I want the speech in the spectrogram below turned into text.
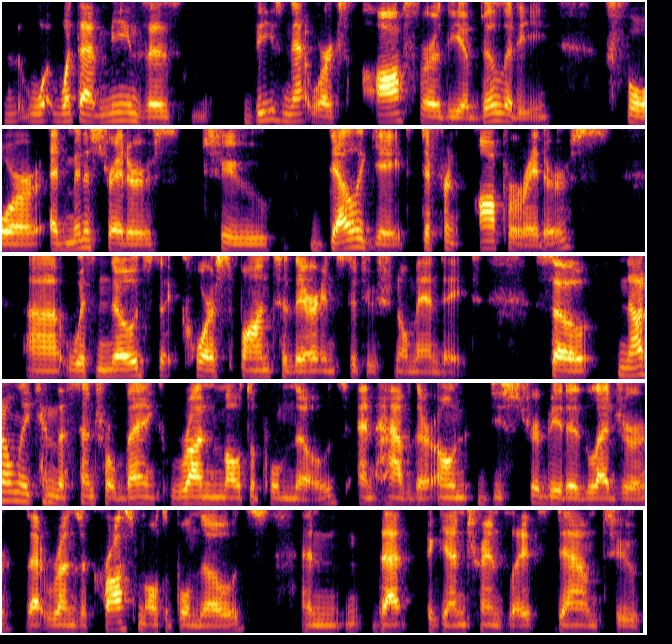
what that means is these networks offer the ability for administrators to delegate different operators uh, with nodes that correspond to their institutional mandate. So not only can the central bank run multiple nodes and have their own distributed ledger that runs across multiple nodes, and that again translates down to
